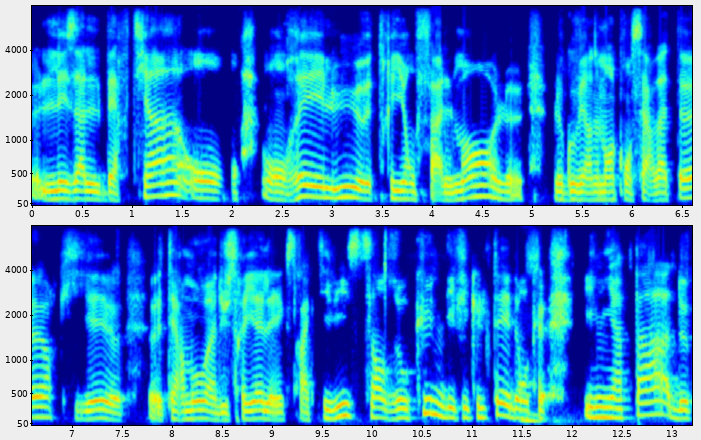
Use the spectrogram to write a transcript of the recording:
les Albertiens ont, ont réélu triomphalement le, le, gouvernement conservateur qui est thermo-industriel et extractiviste sans aucune difficulté. Donc, il n'y a pas de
